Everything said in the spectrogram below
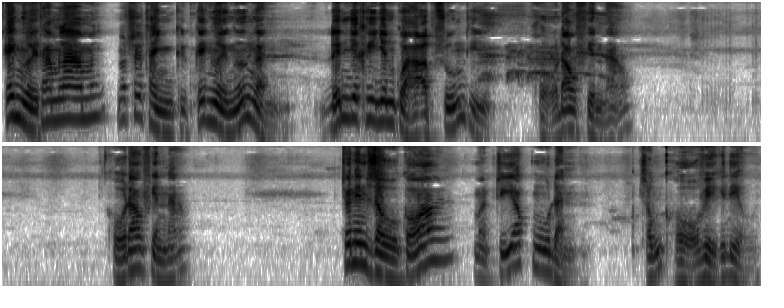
cái người tham lam ấy, nó sẽ thành cái người ngớ ngẩn. Đến như khi nhân quả ập xuống thì khổ đau phiền não. Khổ đau phiền não. Cho nên giàu có mà trí óc ngu đần, sống khổ vì cái điều ấy.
